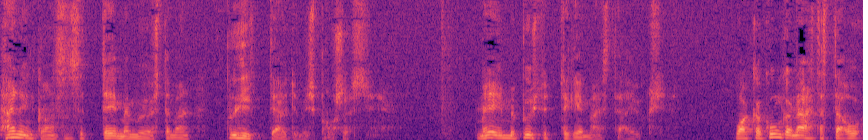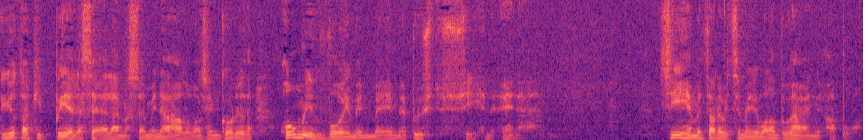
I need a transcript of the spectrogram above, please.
Hänen kanssansa teemme myös tämän pyhittäytymisprosessin. Me emme pysty tekemään sitä yksin. Vaikka kuinka nähtäistä on jotakin pielessä elämässä, minä haluan sen korjata, omin voimin me emme pysty siihen enää. Siihen me tarvitsemme Jumalan pyhän apua.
